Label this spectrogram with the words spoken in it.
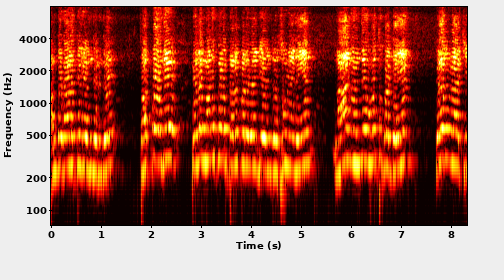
அந்த காலத்தில் இருந்திருந்து தற்போது பிற மனுக்களும் பெறப்பட வேண்டிய என்ற சூழ்நிலையில் நான் வந்து ஊத்துக்கோட்டையில் பேரூராட்சி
